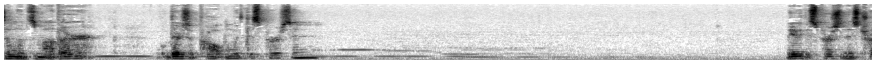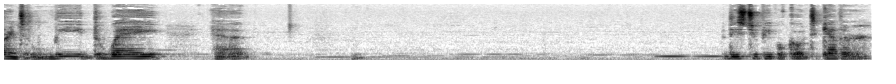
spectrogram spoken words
someone's mother, there's a problem with this person. Maybe this person is trying to lead the way and these two people go together.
